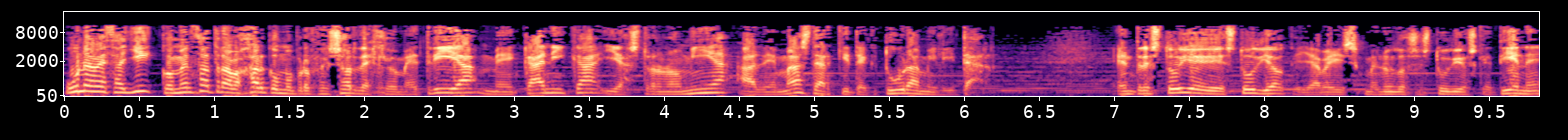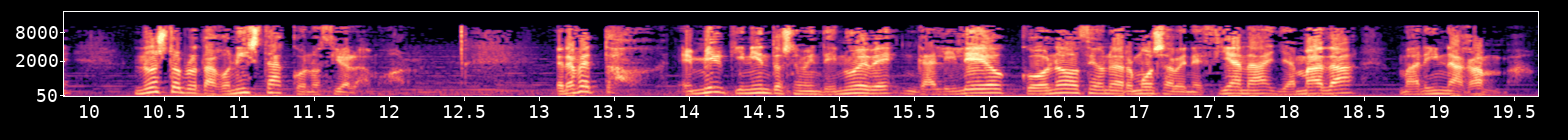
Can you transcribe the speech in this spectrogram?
Una vez allí comenzó a trabajar como profesor de geometría, mecánica y astronomía, además de arquitectura militar. Entre estudio y estudio, que ya veis menudos estudios que tiene, nuestro protagonista conoció el amor. En efecto, en 1599 Galileo conoce a una hermosa veneciana llamada Marina Gamba.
